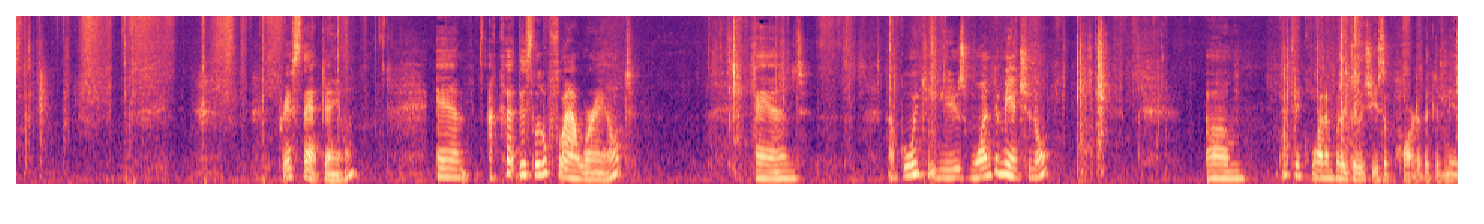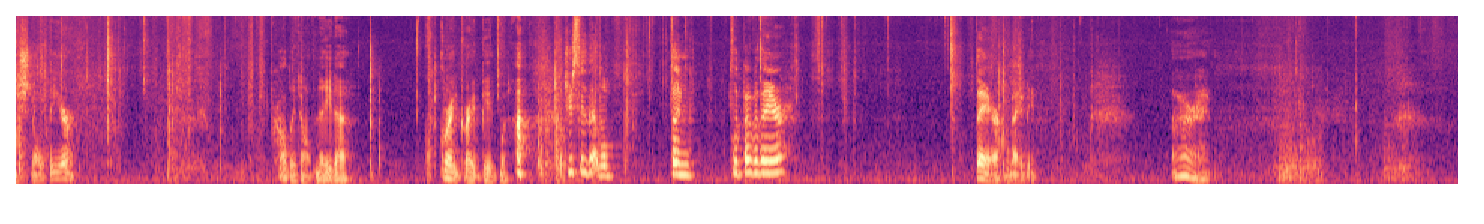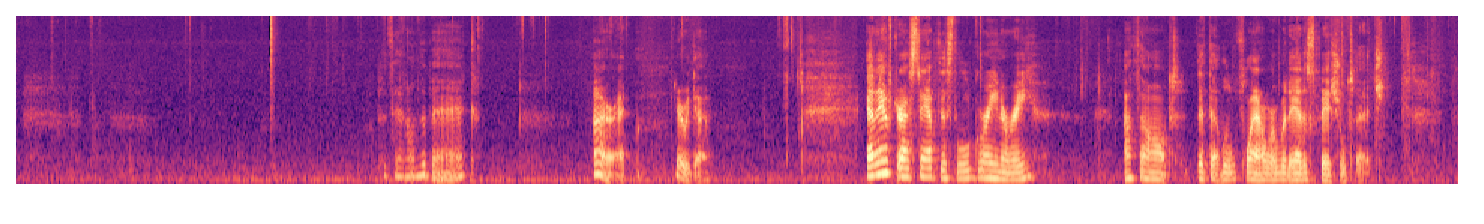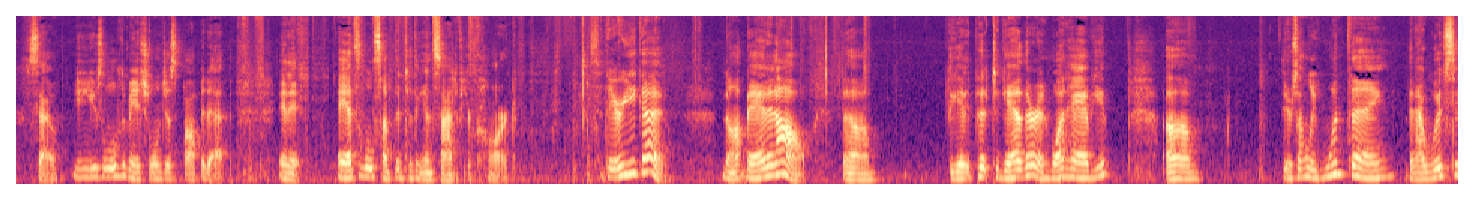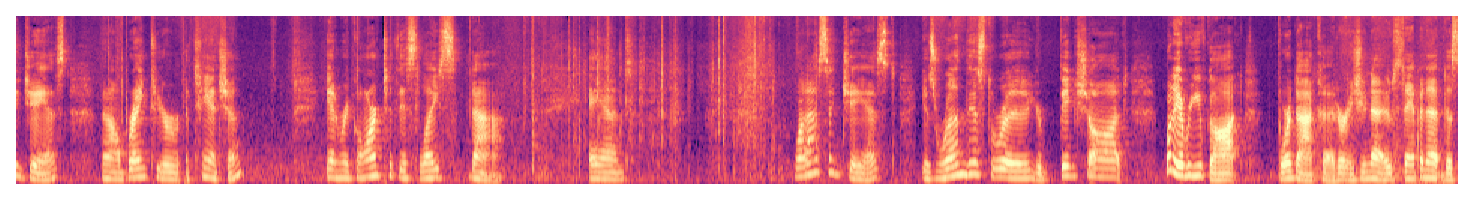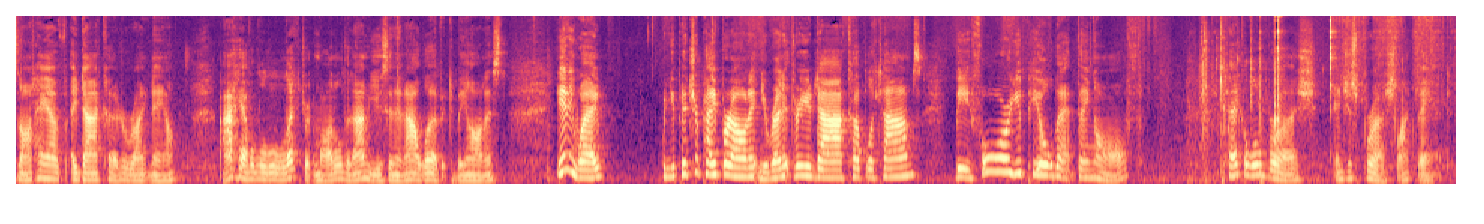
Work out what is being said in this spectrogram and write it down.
Press that down. And I cut this little flower out. And I'm going to use one-dimensional. Um, I think what I'm going to do is use a part of a dimensional here. Probably don't need a great, great big one. Did you see that little thing flip over there? There, maybe. All right. That on the back. All right, here we go. And after I stamped this little greenery, I thought that that little flower would add a special touch. So you use a little dimensional and just pop it up. And it adds a little something to the inside of your card. So there you go. Not bad at all. Um, to get it put together and what have you. Um, there's only one thing that I would suggest that I'll bring to your attention in regard to this lace die. And what I suggest is run this through your Big Shot, whatever you've got for a die cutter. As you know, Stampin' Up! does not have a die cutter right now. I have a little electric model that I'm using, and I love it, to be honest. Anyway, when you put your paper on it and you run it through your die a couple of times, before you peel that thing off, take a little brush and just brush like that.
